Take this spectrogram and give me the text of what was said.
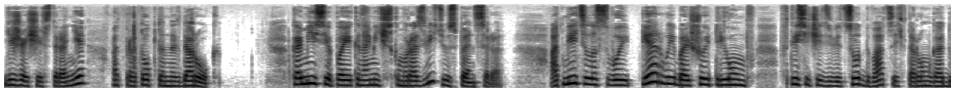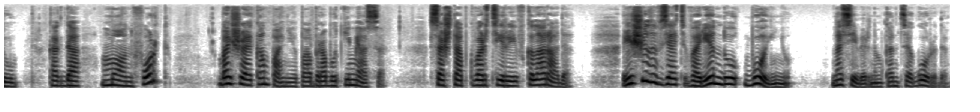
лежащий в стороне от протоптанных дорог. Комиссия по экономическому развитию Спенсера отметила свой первый большой триумф в 1922 году, когда Монфорд, большая компания по обработке мяса, со штаб-квартирой в Колорадо, решила взять в аренду бойню на северном конце города.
